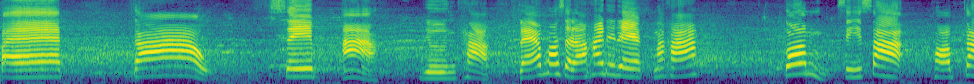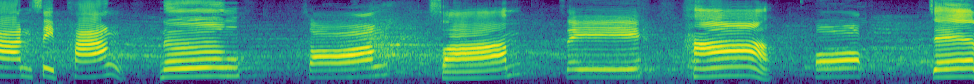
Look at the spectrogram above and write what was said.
แปด เก้าสิบอะ ยืนค่ะ แล้วพอเสร็จแล้วให้เด็กๆนะคะ ก้มศีรษะพร้อมกันสิบครั้งหนึ่งสองสามสี่ห้าหกเจ็ด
